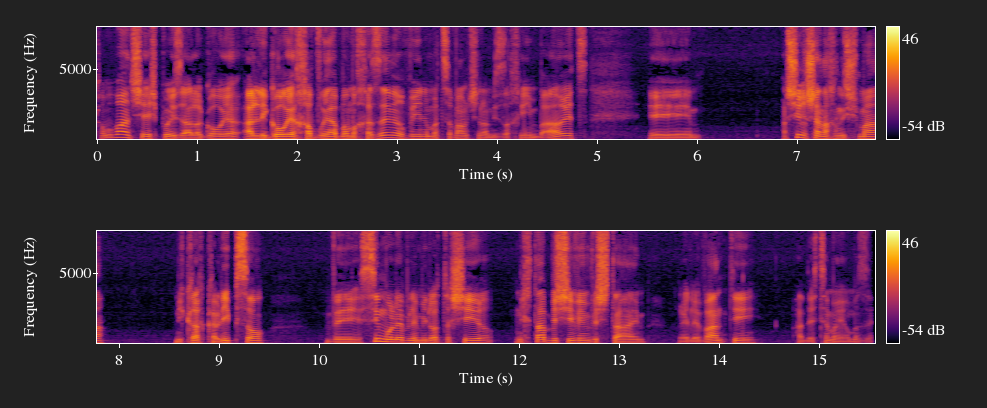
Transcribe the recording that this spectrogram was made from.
כמובן שיש פה איזו אלגוריה, אלגוריה חבויה במחזמר, והיא למצבם של המזרחיים בארץ. אה, השיר שאנחנו נשמע נקרא קליפסו, ושימו לב למילות השיר, נכתב ב-72, רלוונטי עד עצם היום הזה.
